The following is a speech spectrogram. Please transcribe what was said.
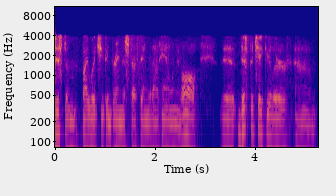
system by which you can bring this stuff in without handling it all? The, this particular um,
